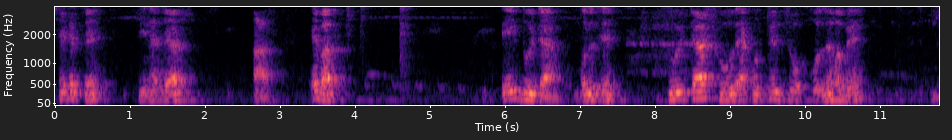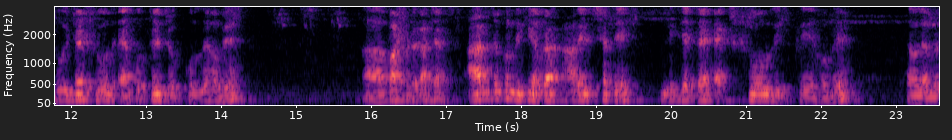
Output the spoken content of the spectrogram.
সেক্ষেত্রে তিন হাজার আর এবার এই দুইটা বলেছে দুইটা সুদ একত্রে যোগ করলে হবে, দুইটা সুদ একত্রে যোগ করলে হবে পাঁচশো টাকা। আচ্ছা আর যখন দেখি আমরা আর এর সাথে নিচে একটা একশো লিখতে হবে, তাহলে আমরা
